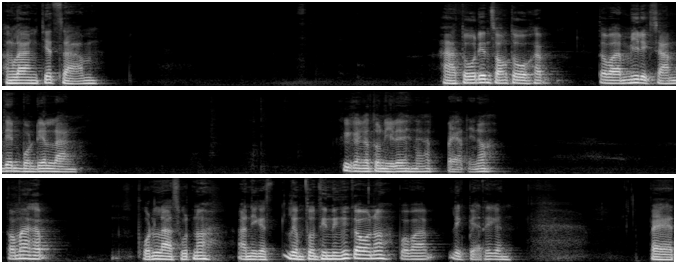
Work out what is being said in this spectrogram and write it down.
ข้างล่างเจ็ดสามหาตัวเด่นสองตัวครับ แต่ว่ามีเลขสามเด่นบนเด่นล่าง คือกันกับตัวนี้เลยนะครับแปดนี่เนาะ ต่อมาครับ ผลล่าสุดเนาะ อันนี้ก็เริ่มต้นที่หนึ่งคือเก่าเนาะเพราะว่าเลขแปดด้วยกันแปด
